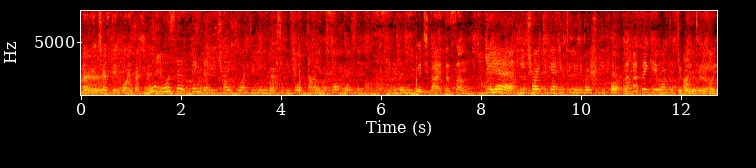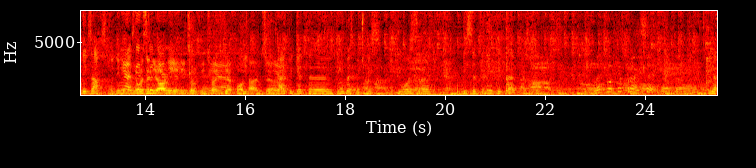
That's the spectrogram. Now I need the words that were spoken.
That's an interesting point, actually. what was that thing that he tried to enter university four times? What was it? I didn't. Which guy? The son. Yeah, he tried to get into university four times. I think he wanted to Ah, go yeah, he took the to. exams to the Yeah. He was in Good the army uni. and he took he tried to get four he, times. he Yeah. tried to get uh, into university, which means he was uh, decently prepared. I suppose. That's what his friend said. That, uh, Yeah,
